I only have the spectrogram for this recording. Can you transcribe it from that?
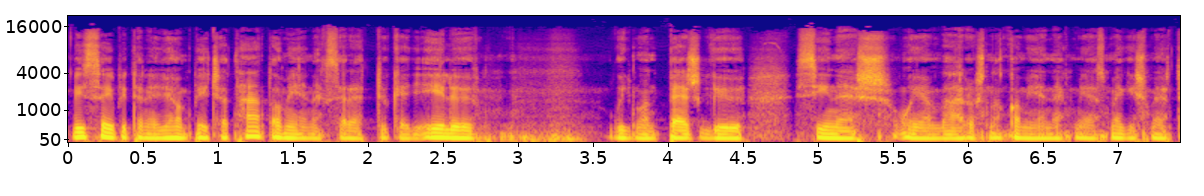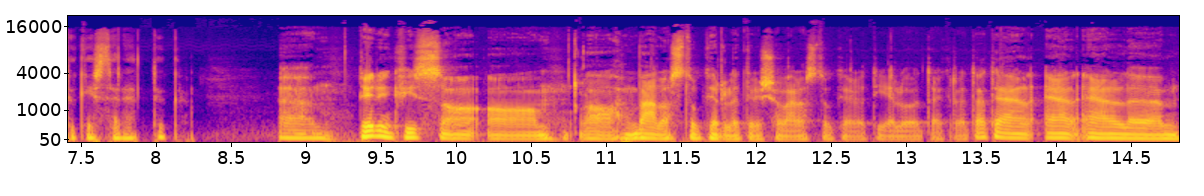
visszaépíteni egy olyan Pécset, hát amilyennek szerettük, egy élő, úgymond pesgő, színes olyan városnak, amilyennek mi ezt megismertük és szerettük. Térjünk vissza a, a választókerületre és a választókerületi jelöltekre. Tehát el, el, el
